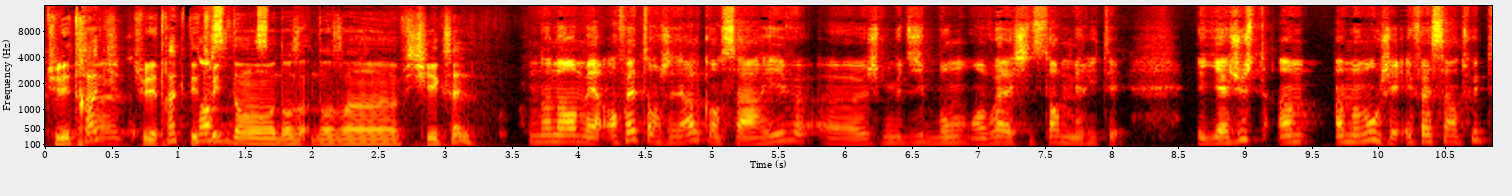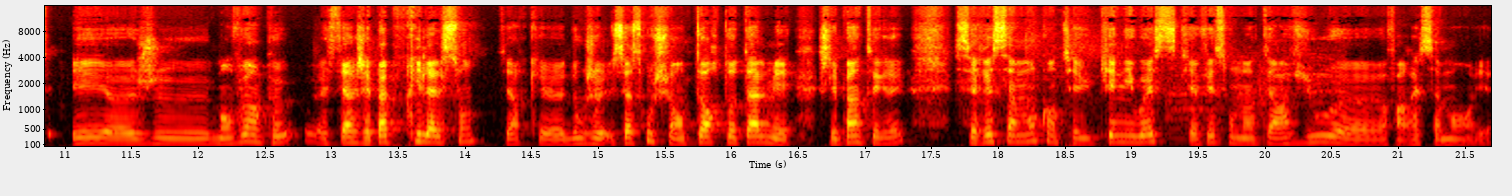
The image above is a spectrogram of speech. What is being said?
Tu les traques Euh, Tu les traques tes non, tweets c'est- dans, dans, un, dans un fichier Excel? Non, non, mais en fait, en général, quand ça arrive, euh, je me dis, bon, en vrai, la shitstorm méritait. Et il y a juste un, un moment où j'ai effacé un tweet et euh, je m'en veux un peu. C'est-à-dire que j'ai pas pris la leçon. C'est-à-dire que, donc, je, ça se trouve, je suis en tort total, mais je l'ai pas intégré. C'est récemment quand il y a eu Kenny West qui a fait son interview, euh, enfin récemment, il y a,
